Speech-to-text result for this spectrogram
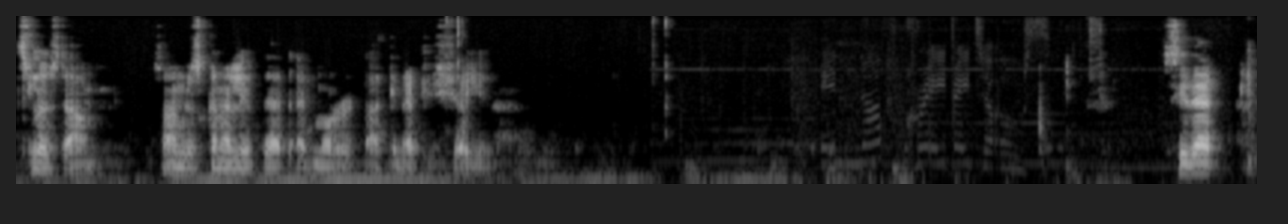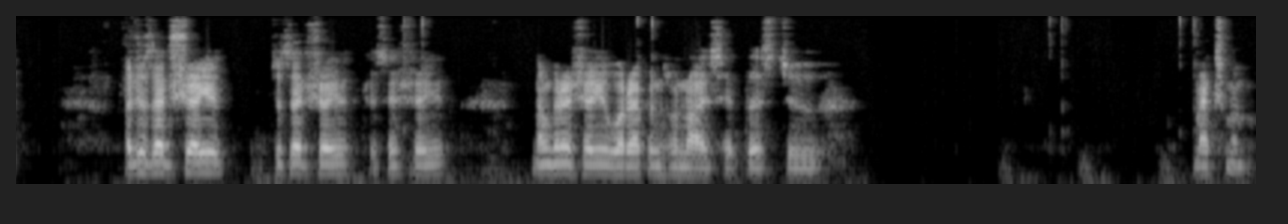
slows down. So I'm just gonna leave that at moderate. I can actually show you. See that? I just had to show you. Just had to show you. Just had to show you. I'm gonna show you what happens when I set this to maximum.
